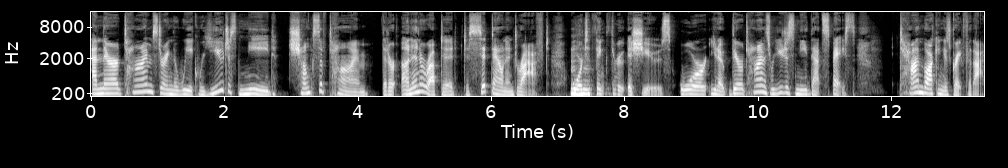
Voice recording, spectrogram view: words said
And there are times during the week where you just need chunks of time that are uninterrupted to sit down and draft or mm-hmm. to think through issues or you know there are times where you just need that space time blocking is great for that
